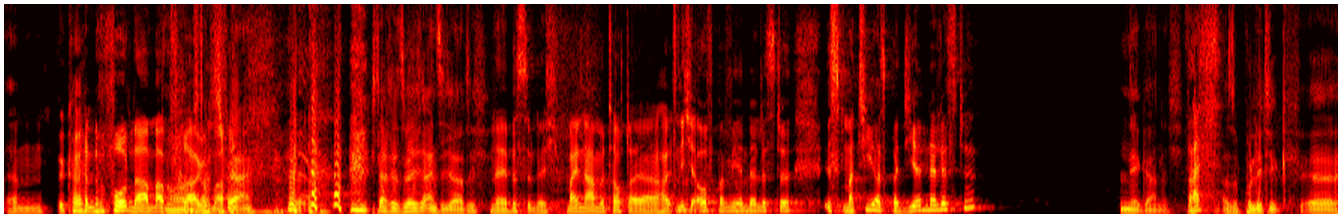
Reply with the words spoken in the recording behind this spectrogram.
Ähm, wir können eine Vornamenabfrage Oh, ich, dachte, ich, machen. wär, ich dachte, jetzt wäre ich einzigartig. Nee, bist du nicht. Mein Name taucht da ja halt nicht Ja, auf bei mir in der Liste. Ist Matthias bei dir in der Liste? Nee, gar nicht. Was? Also Politik, äh,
